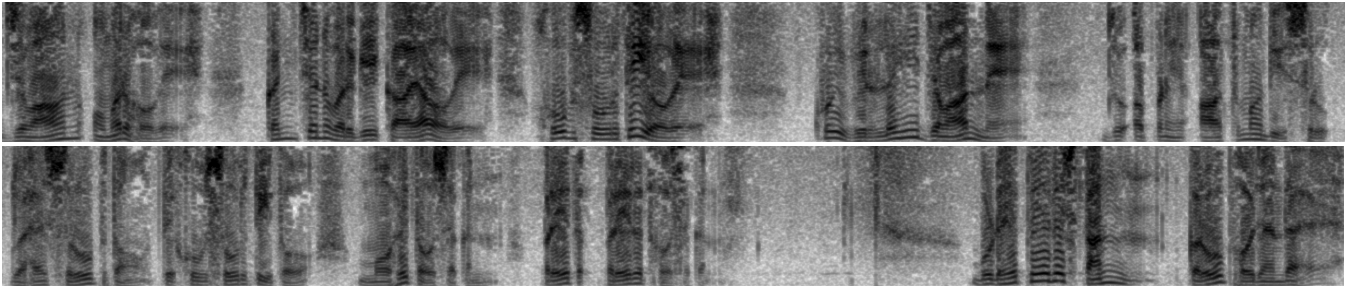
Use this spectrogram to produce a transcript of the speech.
ਜਵਾਨ ਉਮਰ ਹੋਵੇ, ਕੰਚਨ ਵਰਗੀ ਕਾਇਆ ਹੋਵੇ, ਖੂਬਸੂਰਤੀ ਹੋਵੇ, ਕੋਈ ਵਿਰਲੇ ਹੀ ਜਵਾਨ ਨੇ ਜੋ ਆਪਣੇ ਆਤਮਾ ਦੀ ਜੋ ਹੈ ਸਰੂਪ ਤੋਂ ਤੇ ਖੂਬਸੂਰਤੀ ਤੋਂ ਮੋਹਿਤ ਹੋ ਸਕਣ, ਪ੍ਰੇਤ, ਪ੍ਰੇਰਿਤ ਹੋ ਸਕਣ। ਬੁਢੇਪੇ ਵਿੱਚ ਤਨ ਕਰੂਪ ਹੋ ਜਾਂਦਾ ਹੈ।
